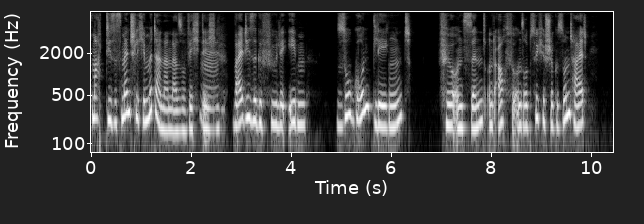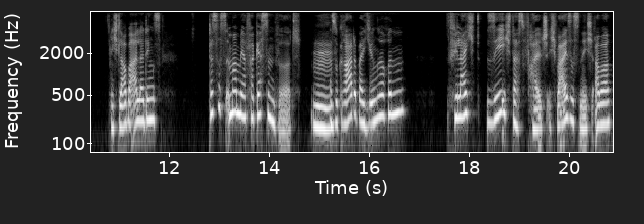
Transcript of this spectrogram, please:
macht dieses menschliche Miteinander so wichtig, mhm. weil diese Gefühle eben so grundlegend für uns sind und auch für unsere psychische Gesundheit. Ich glaube allerdings, dass es immer mehr vergessen wird. Mhm. Also gerade bei Jüngeren, vielleicht sehe ich das falsch, ich weiß es nicht, aber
